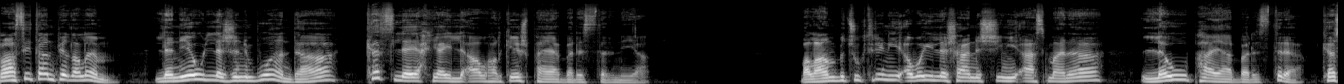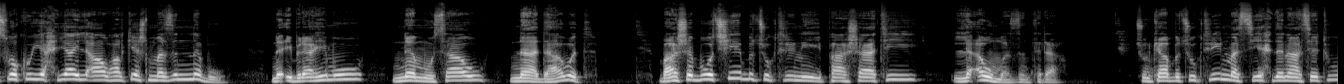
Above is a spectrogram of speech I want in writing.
ڕاستیتان پێ دەڵێم لە نێو لە ژن بوواندا کەس لە یحیای لە ئاو هەڵکێش پایە بەرزتر نییە بەڵام بچووکترینی ئەوەی لە شانشینی ئاسمانە لەو پایا بەرزترە کەس وەکو یەحیای لە ئاوهڵکێش مەزن نەبوو نە ئیبراهیم و نە موسا و ناداوت باشە بۆچی بچووکترینی پاشایەتی لە ئەو مەزنترە چونکە بچووکترین مەسیح دەناسێت و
